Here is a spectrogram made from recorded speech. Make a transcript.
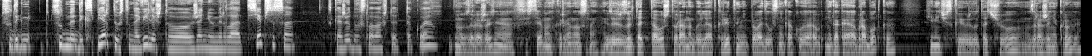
судмедэксперты установили, что Женя умерла от сепсиса. Скажи в двух словах, что это такое? Ну, заражение системы кровеносной. Из-за результате того, что раны были открыты, не проводилась никакой, никакая обработка химическая, в результате чего заражение крови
